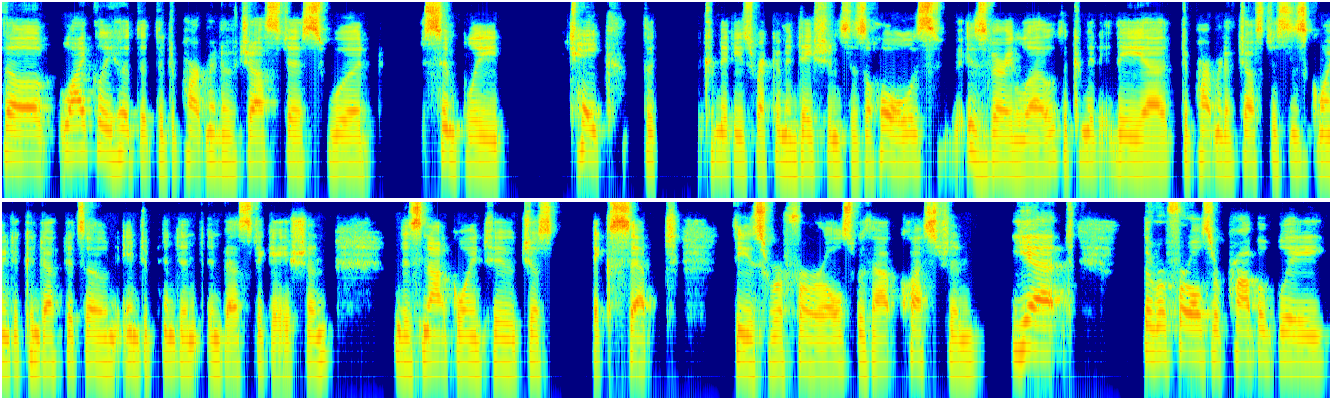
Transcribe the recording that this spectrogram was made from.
the likelihood that the Department of Justice would simply take the committee's recommendations as a whole is is very low. The committee, the uh, Department of Justice, is going to conduct its own independent investigation. It is not going to just accept these referrals without question. Yet, the referrals are probably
